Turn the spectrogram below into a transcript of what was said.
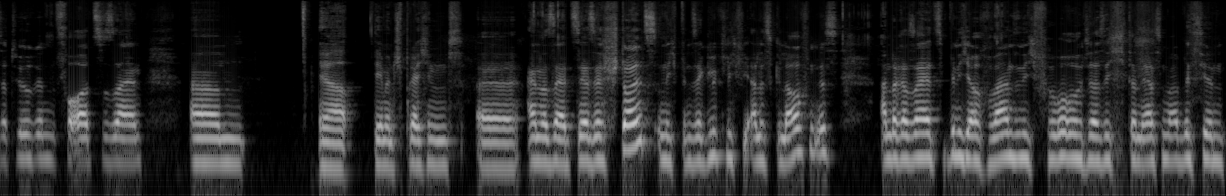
Organisatorin vor Ort zu sein. Ähm, ja, dementsprechend äh, einerseits sehr, sehr stolz und ich bin sehr glücklich, wie alles gelaufen ist. andererseits bin ich auch wahnsinnig froh, dass ich dann erstmal ein bisschen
